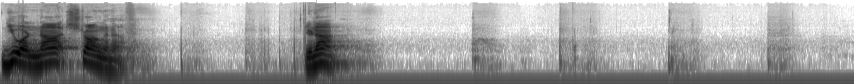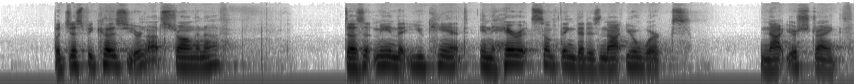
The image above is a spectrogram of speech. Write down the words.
You are not strong enough. You're not. But just because you're not strong enough doesn't mean that you can't inherit something that is not your works, not your strength,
